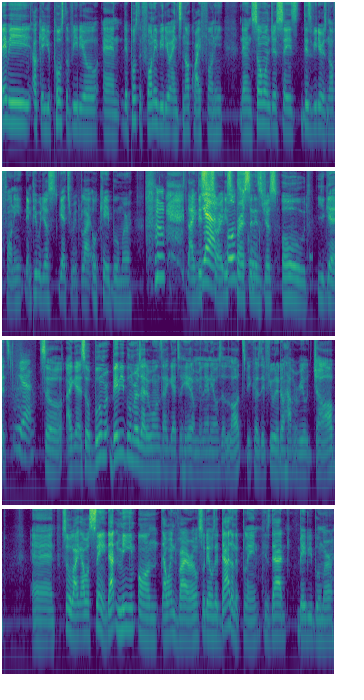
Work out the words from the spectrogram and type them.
Maybe okay, you post a video and they post a funny video and it's not quite funny. Then someone just says this video is not funny. Then people just get to reply, okay, boomer. like this, Yeah, sorry, this person school. is just old. You get. yeah. So I guess so. Boomer, baby boomers are the ones that get to hate on millennials a lot because they feel they don't have a real job, and so like I was saying, that meme on that went viral. So there was a dad on the plane. His dad, baby boomer.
